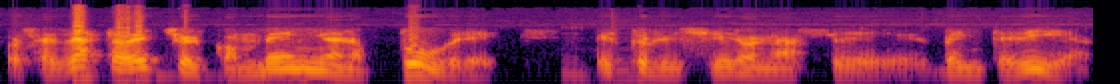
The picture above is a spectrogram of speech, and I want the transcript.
O sea, ya estaba hecho el convenio en octubre, esto lo hicieron hace 20 días.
